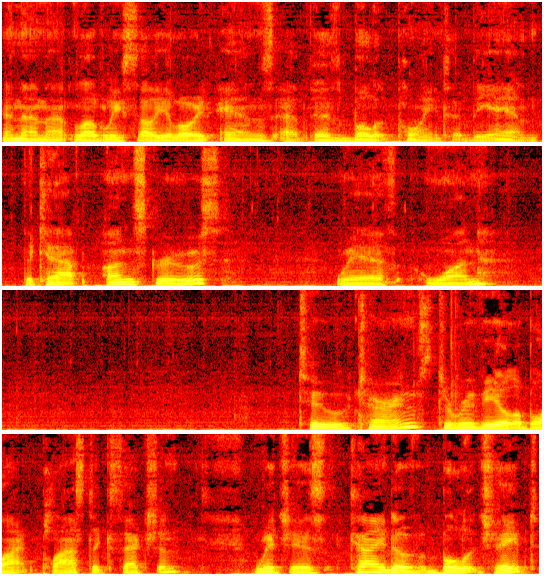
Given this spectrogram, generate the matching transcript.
And then that lovely celluloid ends at this bullet point at the end. The cap unscrews with one two turns to reveal a black plastic section which is kind of bullet shaped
